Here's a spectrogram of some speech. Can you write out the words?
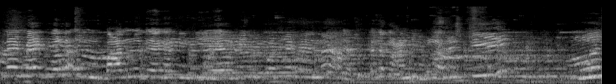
नहीं मैं बोला बाद में देगा क्योंकि ये अभी ऊपर में है। ना मतलब आंटी बोला। सृष्टि? कौन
